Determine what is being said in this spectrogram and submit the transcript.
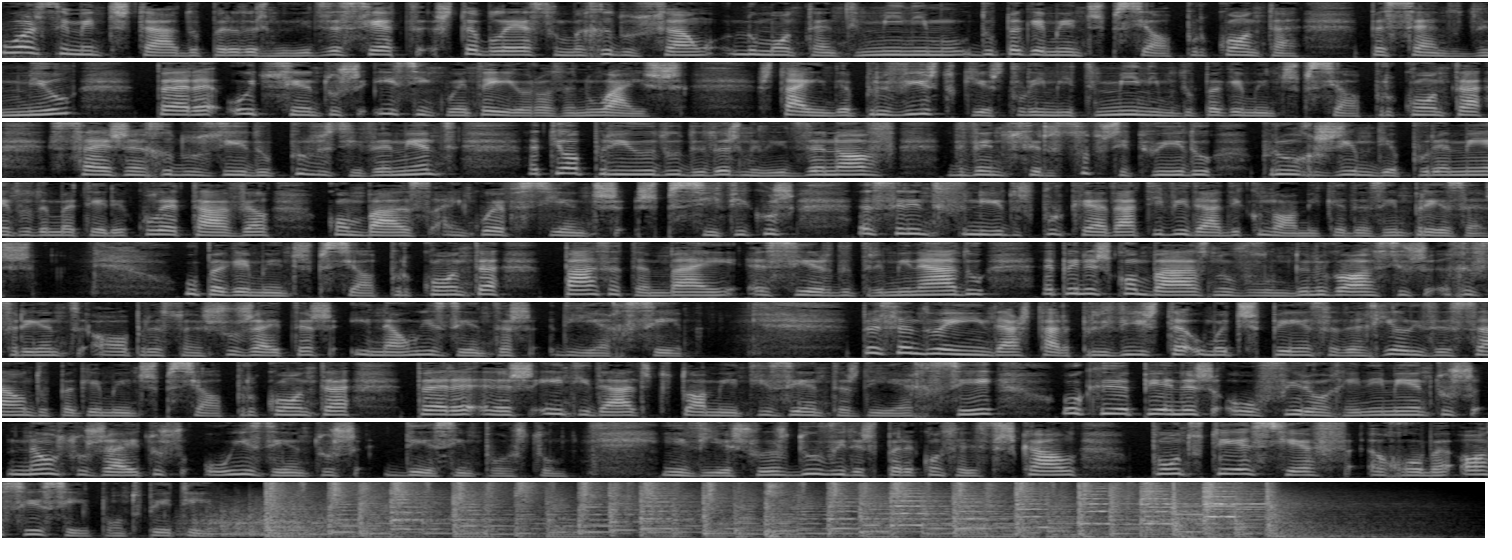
Orçamento de Estado para 2017 estabelece uma redução no montante mínimo do pagamento especial por conta, passando de 1.000 para 850 euros anuais. Está ainda previsto que este limite mínimo do pagamento especial por conta seja reduzido progressivamente até ao período de 2019, devendo ser substituído por um regime de apuramento da matéria coletável com base em coeficientes específicos a serem definidos por cada atividade económica das empresas. O pagamento especial por conta passa também a ser determinado apenas com base no volume de negócios referente a operações sujeitas e não isentas de IRC passando ainda a estar prevista uma dispensa da realização do pagamento especial por conta para as entidades totalmente isentas de IRC ou que apenas ofiram rendimentos não sujeitos ou isentos desse imposto. Envie as suas dúvidas para conselhofiscal.tsf.occ.pt.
